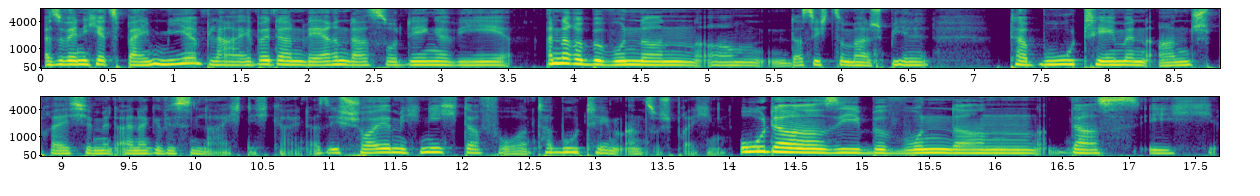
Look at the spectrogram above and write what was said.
Also wenn ich jetzt bei mir bleibe, dann wären das so Dinge wie andere bewundern, ähm, dass ich zum Beispiel Tabuthemen anspreche mit einer gewissen Leichtigkeit. Also ich scheue mich nicht davor, Tabuthemen anzusprechen. Oder sie bewundern, dass ich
